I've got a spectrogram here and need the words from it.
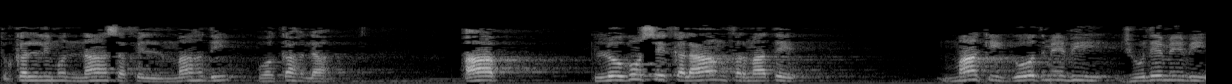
تو کلیم الناس فی المہدی و کہلا آپ لوگوں سے کلام فرماتے، ماں کی گود میں بھی، جھولے میں بھی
